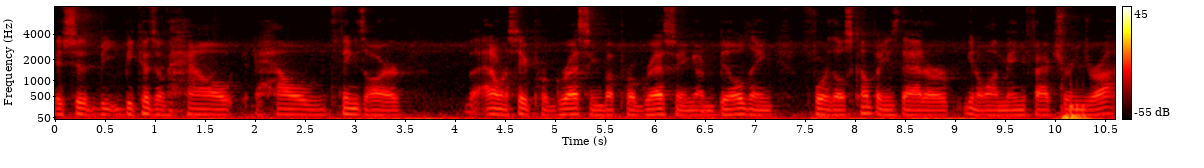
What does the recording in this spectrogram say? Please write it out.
It should be because of how how things are. I don't want to say progressing, but progressing and building for those companies that are you know on manufacturing drive.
